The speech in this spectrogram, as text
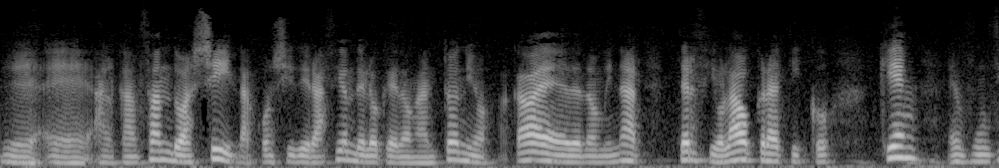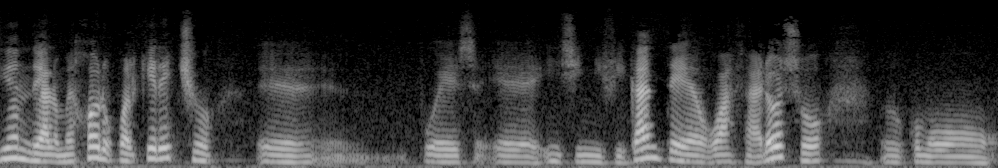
eh, eh, alcanzando así la consideración de lo que don Antonio acaba de denominar tercio laocrático, quien en función de a lo mejor cualquier hecho eh, pues insignificante o azaroso como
